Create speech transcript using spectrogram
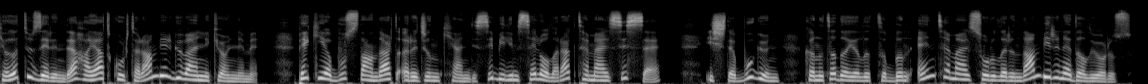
kağıt üzerinde hayat kurtaran bir güvenlik önlemi. Peki ya bu standart aracın kendisi bilimsel olarak temelsizse? İşte bugün kanıta dayalı tıbbın en temel sorularından birine dalıyoruz.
